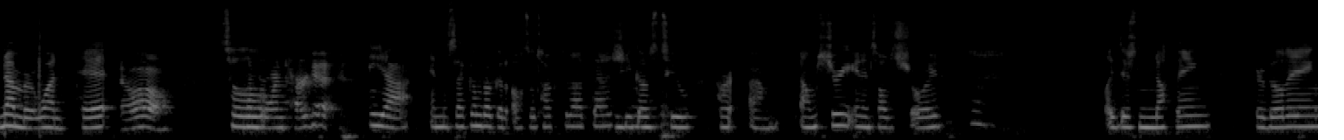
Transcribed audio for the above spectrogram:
number one hit oh, so number one target. yeah and the second book it also talks about that she Mhm. goes to her um elm street and it's all destroyed. Like there's nothing her building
